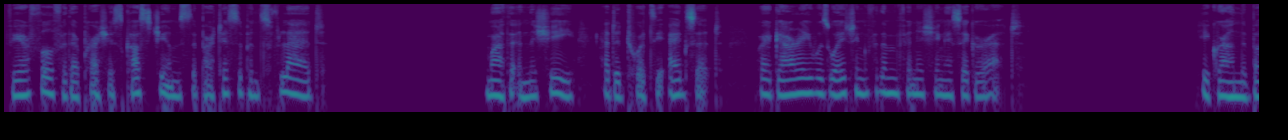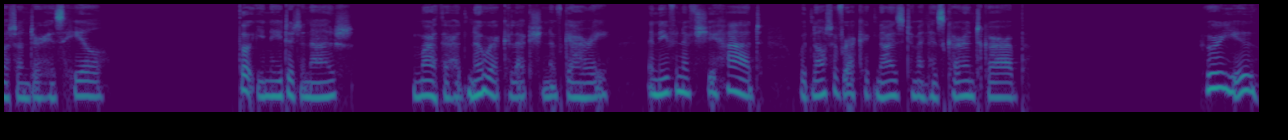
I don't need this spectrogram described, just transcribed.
Fearful for their precious costumes, the participants fled. Martha and the Sidhe headed towards the exit, where Gary was waiting for them finishing a cigarette. He ground the butt under his heel. Thought you needed an out. Martha had no recollection of Gary, and even if she had, would not have recognized him in his current garb. Who are you?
